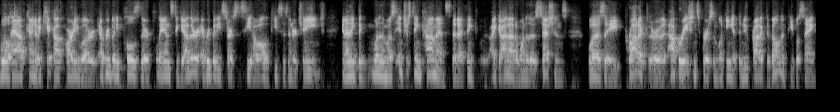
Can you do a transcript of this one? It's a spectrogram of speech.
we'll have kind of a kickoff party where everybody pulls their plans together. Everybody starts to see how all the pieces interchange. And I think the, one of the most interesting comments that I think I got out of one of those sessions was a product or an operations person looking at the new product development people saying,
